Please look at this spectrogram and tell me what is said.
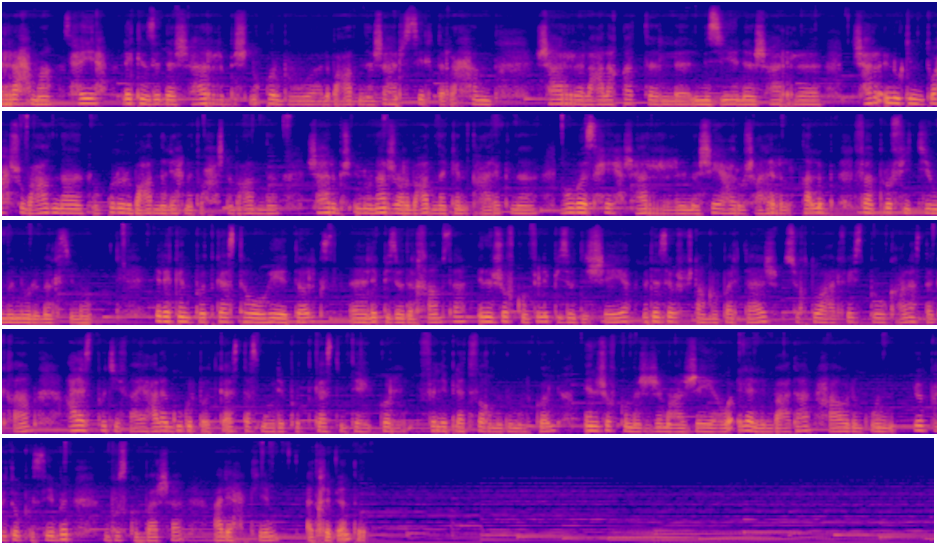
الرحمة صحيح لكن زاد شهر باش نقربوا لبعضنا شهر صلة الرحم شهر العلاقات المزيانة شهر شهر إنه كي نتوحشوا بعضنا نقولوا لبعضنا اللي إحنا توحشنا بعضنا شهر باش إنه نرجعوا لبعضنا كان تعاركنا هو صحيح شهر المشاعر وشهر القلب ف profite يو منه ال maximum هذا كان بودكاست هو وهي Talks آه ال épisode الخامسة. أنا نشوفكم في ال épisode الجاية. ما تنسوش باش تعملوا partage surtout على الفيسبوك على إنستغرام على سبوتيفاي على جوجل بودكاست. تسمعوا les podcasts نتاعي الكل في les plateformes هذوما الكل. أنا نشوفكم الجمعة الجاية وإلا اللي من بعدها. نحاول نكون le plus tôt possible نبوسكم برشا. علي حكيم à très bientôt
